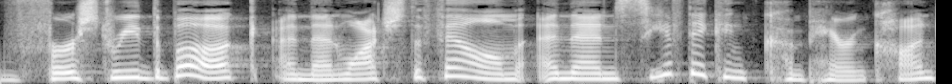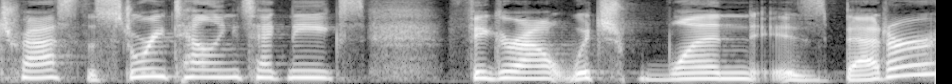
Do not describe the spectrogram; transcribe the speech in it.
first read the book and then watch the film and then see if they can compare and contrast the storytelling techniques figure out which one is better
